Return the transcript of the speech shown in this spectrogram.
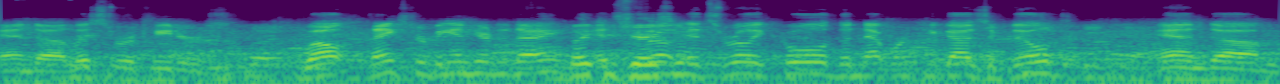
and uh, list of repeaters. Well, thanks for being here today. Thank you, it's real- Jason. it's really cool the network you guys have built, and um,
